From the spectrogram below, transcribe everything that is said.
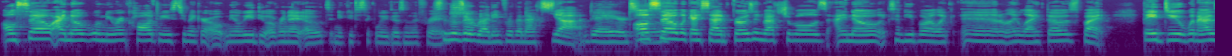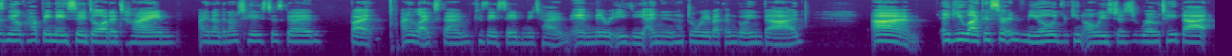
Also, I know when we were in college, we used to make our oatmeal. We do overnight oats, and you could just like leave those in the fridge. So those are ready for the next Yeah. day or two. Also, like I said, frozen vegetables. I know like some people are like, eh, I don't really like those, but they do. When I was meal prepping, they saved a lot of time. I know they don't taste as good, but I liked them because they saved me time and they were easy. I didn't have to worry about them going bad. Um, if you like a certain meal, you can always just rotate that.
